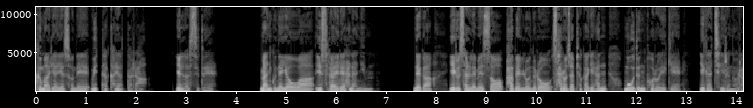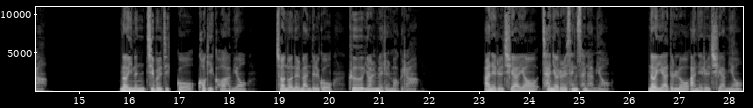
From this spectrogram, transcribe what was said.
그마리아의 손에 위탁하였더라. 일러스되 만군의 여호와 이스라엘의 하나님 내가 예루살렘에서 바벨론으로 사로잡혀 가게 한 모든 포로에게 이같이 이르노라. 너희는 집을 짓고 거기 거하며 전원을 만들고 그 열매를 먹으라. 아내를 취하여 자녀를 생산하며 너희 아들로 아내를 취하며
